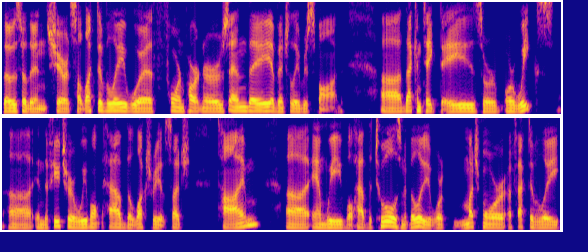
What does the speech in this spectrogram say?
Those are then shared selectively with foreign partners, and they eventually respond. Uh, that can take days or or weeks. Uh, in the future, we won't have the luxury of such time. Uh, and we will have the tools and ability to work much more effectively,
